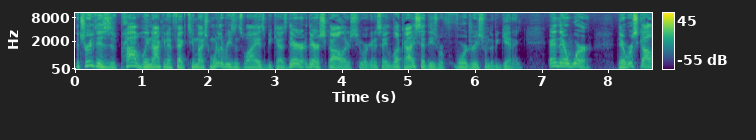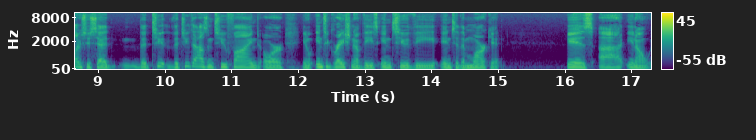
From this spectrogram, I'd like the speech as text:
the truth is, it's probably not going to affect too much. One of the reasons why is because there there are scholars who are going to say, "Look, I said these were forgeries from the beginning," and there were. There were scholars who said the two, the 2002 find or you know integration of these into the into the market is uh, you know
